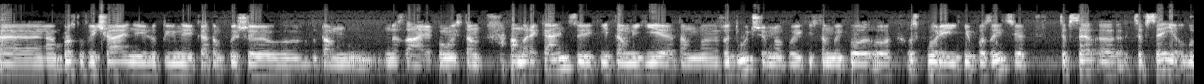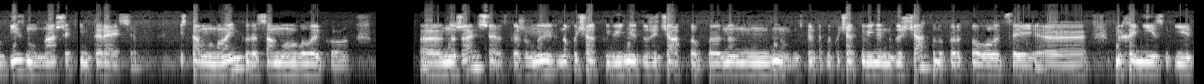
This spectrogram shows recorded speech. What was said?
е, просто звичайної людини, яка там пише е, там не знаю, якомусь там американцю, який там є там ведучим або якийсь там яко- оспорює їхню позицію. Це все е, це все є лобізмом наших інтересів, і самого маленького до самого великого. Е, На жаль, ще раз кажу, ми на початку війни дуже часто ну, ну, на початку війни ми дуже часто використовували цей е, механізм, і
